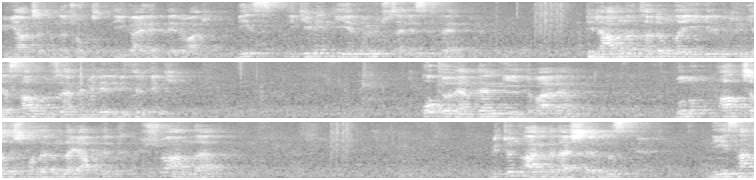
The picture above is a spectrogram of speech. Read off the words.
dünya çapında çok ciddi gayretleri var. Biz 2023 senesinde planlı tarımla ilgili bütün yasal düzenlemeleri bitirdik. O dönemden itibaren bunun alt çalışmalarını da yaptık. Şu anda bütün arkadaşlarımız Nisan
